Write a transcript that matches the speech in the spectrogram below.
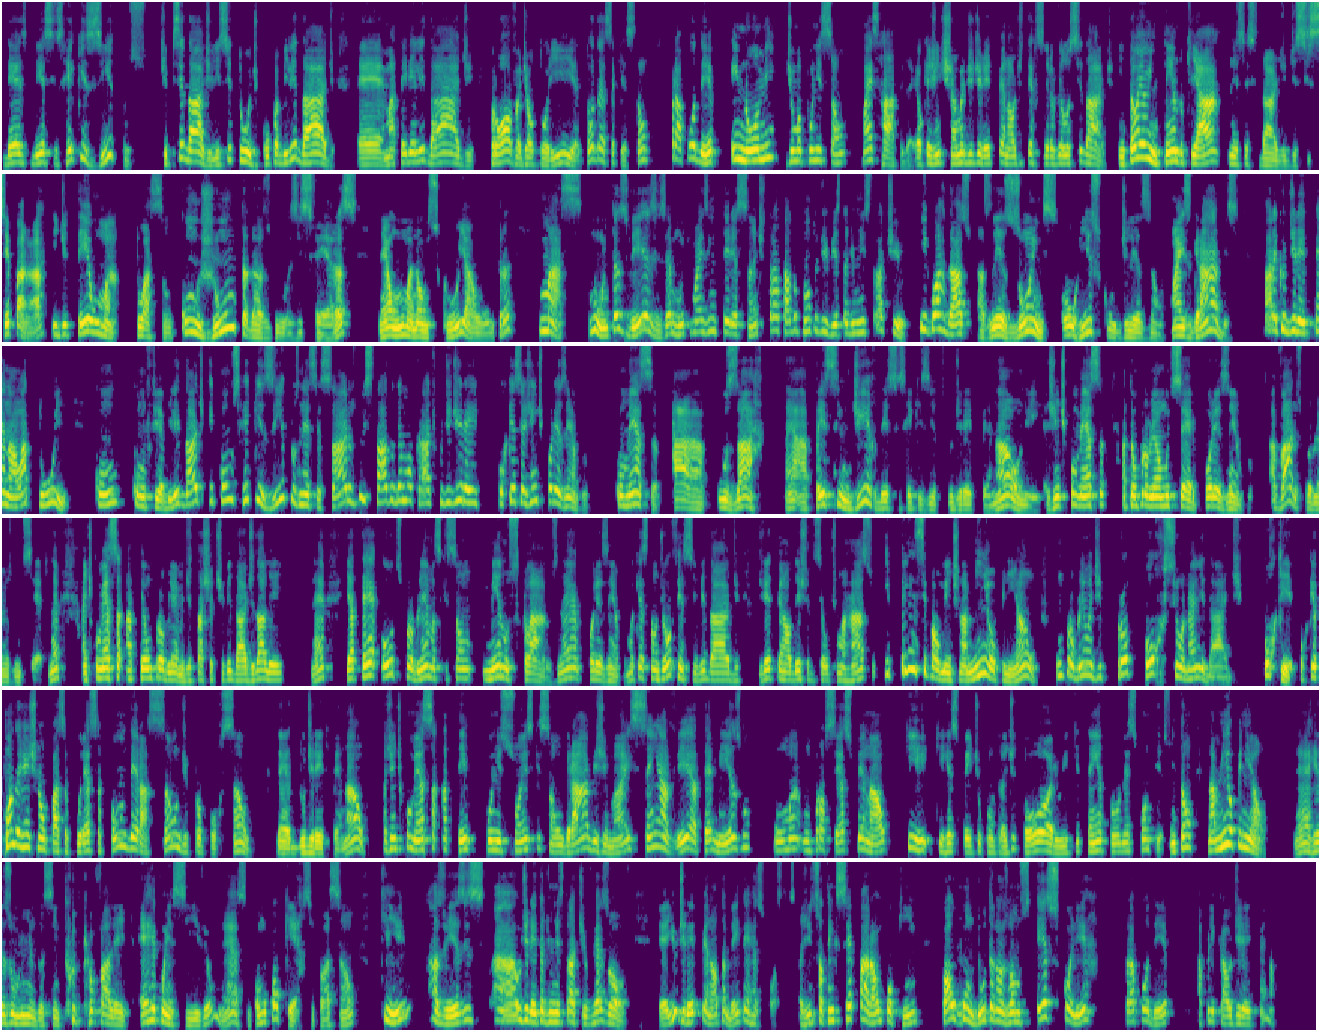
de, desses requisitos tipicidade, licitude, culpabilidade, é, materialidade, prova de autoria, toda essa questão, para poder, em nome de uma punição mais rápida. É o que a gente chama de direito penal de terceira velocidade. Então, eu entendo que há necessidade de se separar e de ter uma atuação conjunta das duas esferas, né? Uma não exclui a outra, mas muitas vezes é muito mais interessante tratar do ponto de vista administrativo e guardar as lesões ou risco de lesão mais graves para que o direito penal atue com confiabilidade e com os requisitos necessários do Estado democrático de direito. Porque se a gente, por exemplo, começa a usar né, a prescindir desses requisitos do direito penal, a gente começa a ter um problema muito sério. Por exemplo, há vários problemas muito sérios. Né? A gente começa a ter um problema de taxatividade da lei, né? E até outros problemas que são menos claros, né? Por exemplo, uma questão de ofensividade, direito penal deixa de ser última raça e, principalmente, na minha opinião, um problema de proporcionalidade. Por quê? Porque quando a gente não passa por essa ponderação de proporção é, do direito penal, a gente começa a ter punições que são graves demais, sem haver até mesmo uma, um processo penal que, que respeite o contraditório e que tenha todo esse contexto. Então, na minha opinião, né, resumindo assim tudo que eu falei, é reconhecível, né, assim como qualquer situação que às vezes a, o direito administrativo resolve. É, e o direito penal também tem respostas. A gente só tem que separar um pouquinho qual conduta nós vamos escolher para poder aplicar o direito penal.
